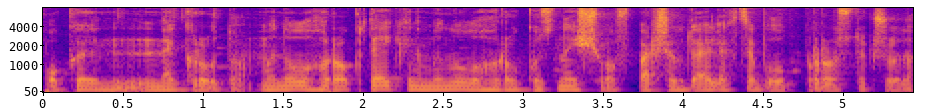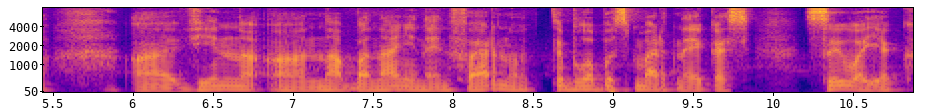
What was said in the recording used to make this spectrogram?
поки не круто. Минулого року, те, як він минулого року знищував в перших дуелях, це було просто чудо. А, Він а, на банані на інферно це була безсмертна якась сила, як,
